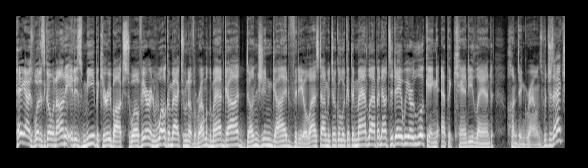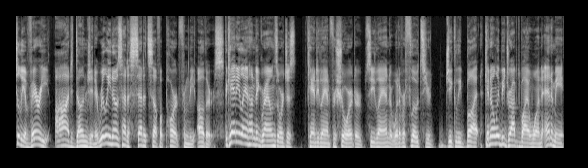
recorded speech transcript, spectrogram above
Hey guys, what is going on? It is me, BickuriBox12 here, and welcome back to another Realm of the Mad God Dungeon Guide video. Last time we took a look at the Mad Lab, and now today we are looking at the Candyland Hunting Grounds, which is actually a very odd dungeon. It really knows how to set itself apart from the others. The Candyland Hunting Grounds, or just Candyland for short, or C-Land, or whatever floats your jiggly butt, can only be dropped by one enemy,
